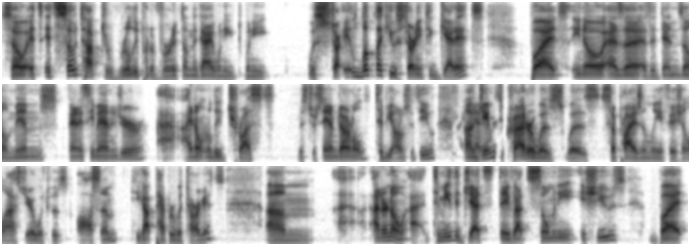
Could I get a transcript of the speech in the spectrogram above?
so it's it's so tough to really put a verdict on the guy when he when he was start. It looked like he was starting to get it. But you know, as a as a Denzel Mims fantasy manager, I, I don't really trust Mr. Sam Darnold. To be honest with you, um, Jamison Crowder was was surprisingly efficient last year, which was awesome. He got peppered with targets. Um, I, I don't know. I, to me, the Jets they've got so many issues, but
